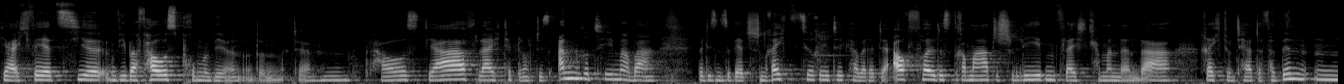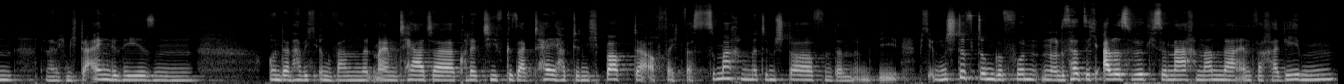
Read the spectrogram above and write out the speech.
ja, ich will jetzt hier irgendwie bei Faust promovieren. Und dann meinte er, hm, Faust, ja, vielleicht hätte er noch dieses andere Thema, aber über diesen sowjetischen Rechtstheoretiker, aber der hat ja auch voll das dramatische Leben, vielleicht kann man dann da Recht und Theater verbinden. Dann habe ich mich da eingelesen und dann habe ich irgendwann mit meinem Theaterkollektiv gesagt, hey, habt ihr nicht Bock, da auch vielleicht was zu machen mit dem Stoff? Und dann irgendwie habe ich irgendeine Stiftung gefunden und es hat sich alles wirklich so nacheinander einfach ergeben.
